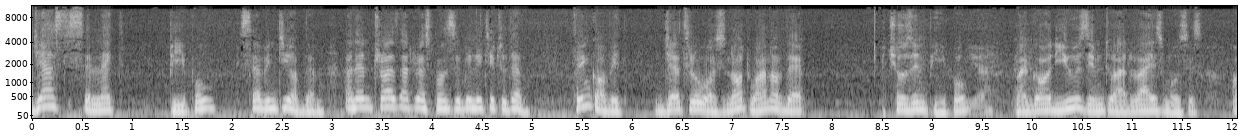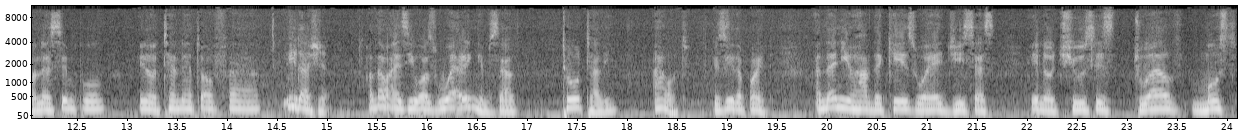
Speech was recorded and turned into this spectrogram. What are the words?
Just select people, 70 of them, and then trust that responsibility to them. Think of it. Jethro was not one of the chosen people, Yeah. but God used him to advise Moses on a simple, you know, tenet of uh, leadership. Otherwise, he was wearing himself totally out. You see the point? And then you have the case where Jesus, you know, chooses 12 most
